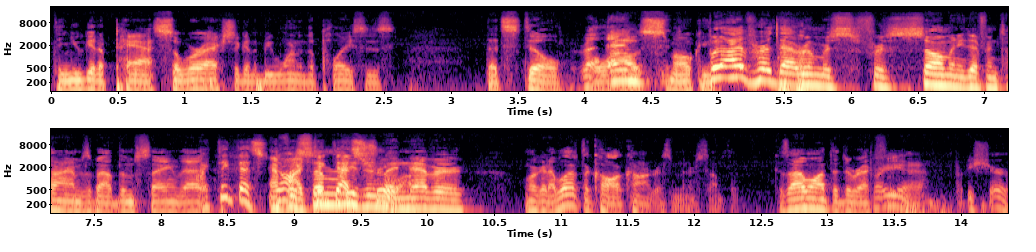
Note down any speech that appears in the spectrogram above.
then you get a pass. So we're actually going to be one of the places that still allows and- smoking. But I've heard that rumors for so many different times about them saying that. I think that's and no, for I some think that's reason true. they never. We're gonna. We'll have to call a congressman or something because I want the direct Pretty, feed. yeah, pretty sure.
